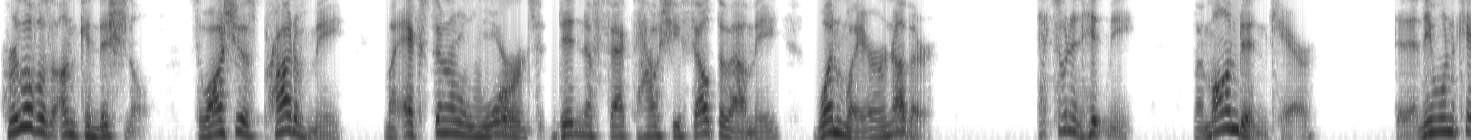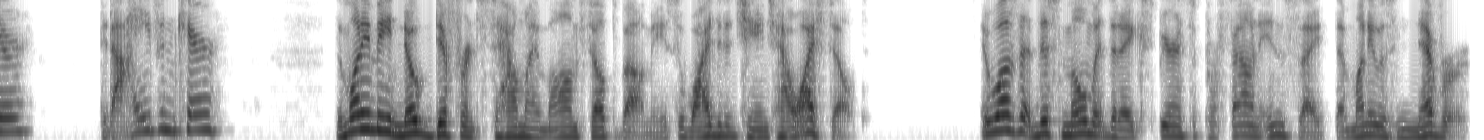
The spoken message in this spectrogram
Her love was unconditional. So while she was proud of me, my external rewards didn't affect how she felt about me one way or another. That's when it hit me. My mom didn't care. Did anyone care? Did I even care? The money made no difference to how my mom felt about me, so why did it change how I felt? It was at this moment that I experienced a profound insight that money was never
